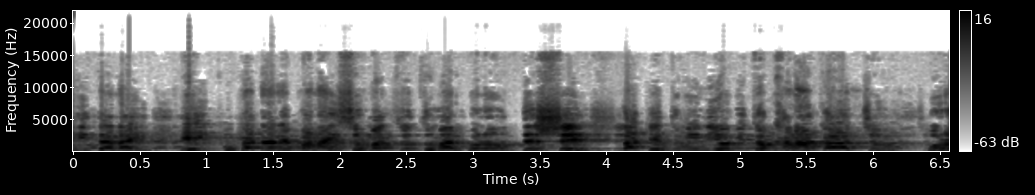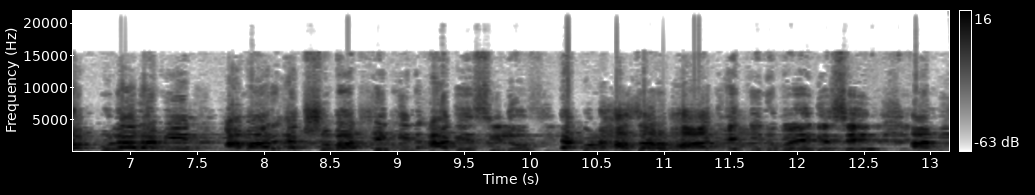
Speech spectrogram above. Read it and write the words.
জবাবদিহিতা নাই। এই পোকাটারে বানাইছো মাত্র তোমার কোন উদ্দেশ্যে। তাকে তুমি নিয়মিত খানা খাওয়াচ্ছ ও রব্বুল আলামিন, আমার একশো ভাগ একিন আগে ছিল, এখন হাজার ভাগ একিন হয়ে গেছে। আমি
